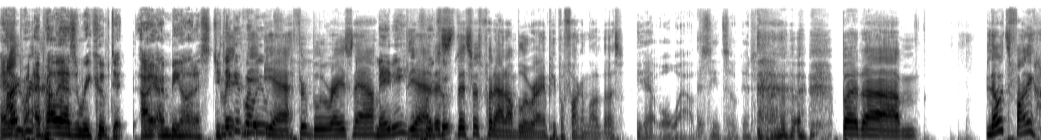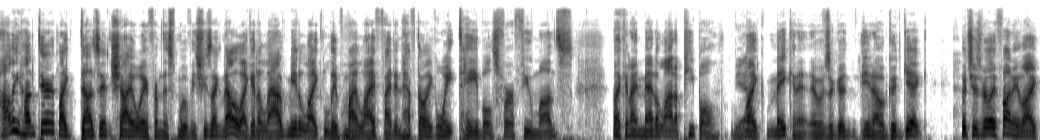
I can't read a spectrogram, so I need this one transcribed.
And I pro- re- it probably hasn't recouped it. I, I'm being honest. Do you think Ma- it probably? ma- yeah, through Blu-rays now. Maybe. Yeah, this this was put out on Blu-ray and people fucking love this. Yeah. Well, wow, this scene's so good. but um you know it's funny holly hunter like doesn't shy away from this movie she's like no like it allowed me to like live my life i didn't have to like wait tables for a few months like and i met a lot of people Yeah. like making it it was a good you know a good gig which is really funny like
